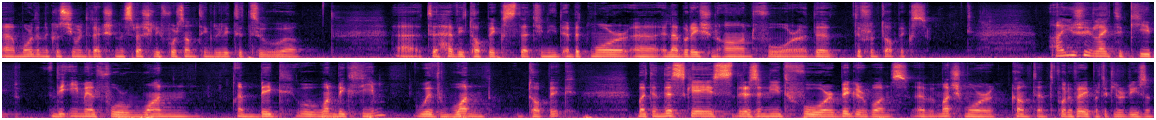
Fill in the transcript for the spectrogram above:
uh, more than a consumer direction, especially for something related to uh, to heavy topics that you need a bit more uh, elaboration on for the different topics. I usually like to keep the email for one a big one big theme with one topic but in this case there's a need for bigger ones uh, much more content for a very particular reason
